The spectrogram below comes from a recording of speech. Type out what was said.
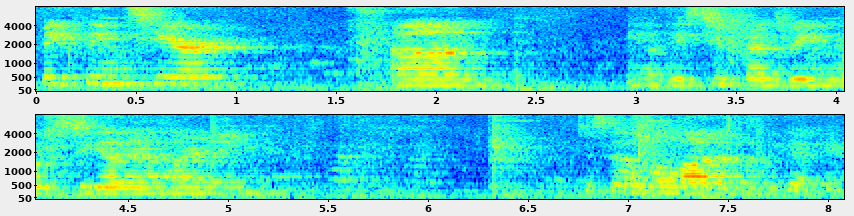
big things here. Um, you know, these two friends reading books together and learning. Just a whole lot of what we got here.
